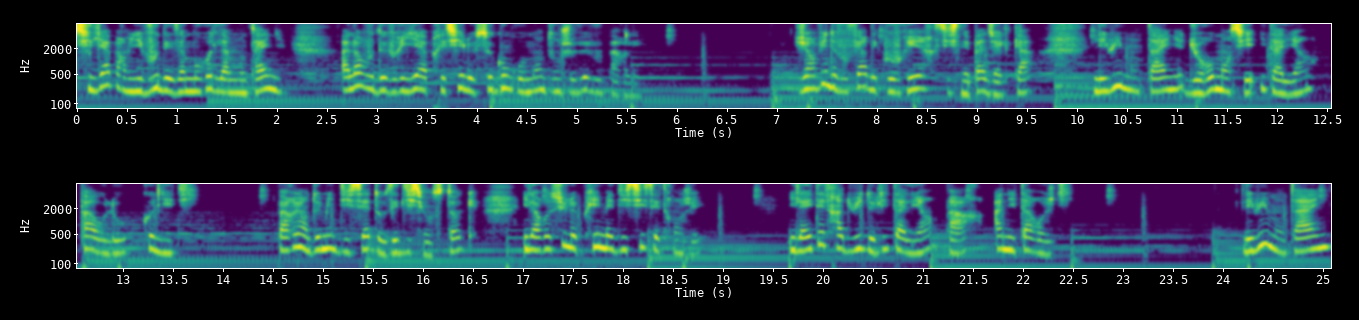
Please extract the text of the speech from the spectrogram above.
S'il y a parmi vous des amoureux de la montagne, alors vous devriez apprécier le second roman dont je veux vous parler. J'ai envie de vous faire découvrir, si ce n'est pas déjà le cas, Les huit montagnes du romancier italien Paolo Cognetti. Paru en 2017 aux éditions Stock, il a reçu le prix Médicis étranger. Il a été traduit de l'italien par Anita Rojdi. Les huit montagnes,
